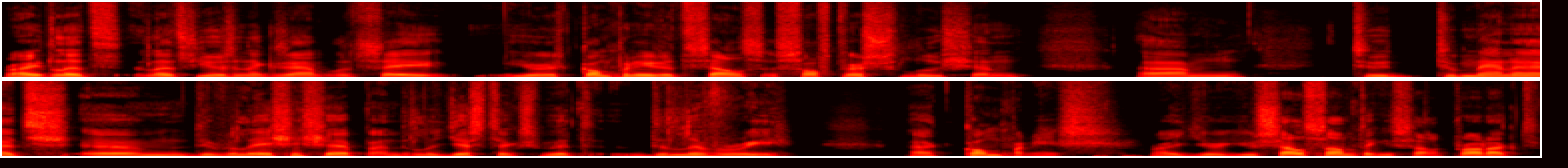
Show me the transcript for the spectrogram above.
Right? Let's let's use an example. Let's say you're a company that sells a software solution um, to to manage um, the relationship and the logistics with delivery uh, companies. Right? You you sell something, you sell a product,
